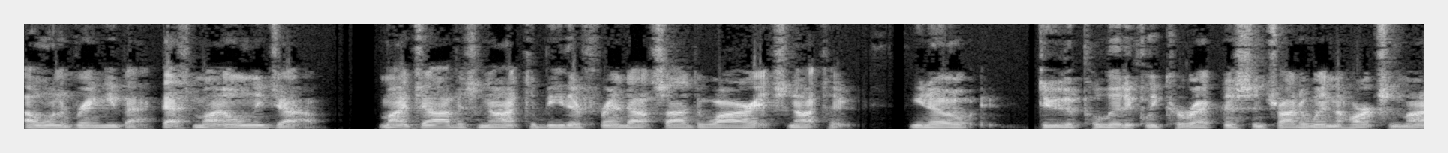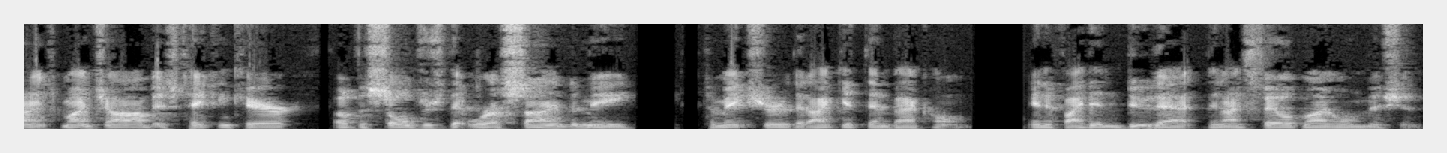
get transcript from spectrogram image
I want to bring you back. That's my only job. My job is not to be their friend outside the wire. It's not to, you know, do the politically correctness and try to win the hearts and minds. My job is taking care of the soldiers that were assigned to me to make sure that I get them back home. And if I didn't do that, then I failed my own mission.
